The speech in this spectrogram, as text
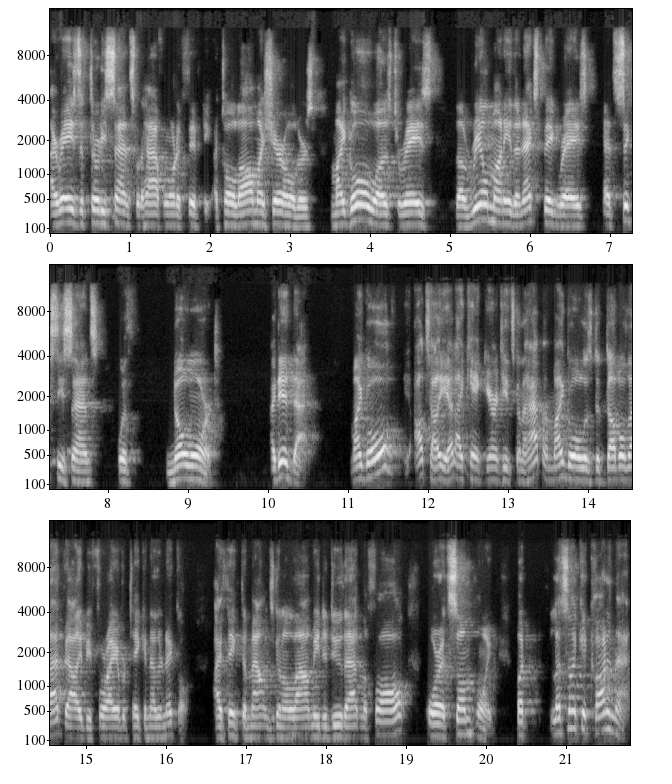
I raised at 30 cents with half one at 50 i told all my shareholders my goal was to raise the real money the next big raise at 60 cents with no warrant. I did that. My goal i'll tell you i can't guarantee it's going to happen. My goal is to double that value before i ever take another nickel. I think the mountain's going to allow me to do that in the fall or at some point. But let's not get caught in that.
